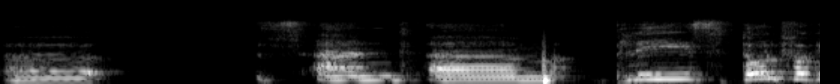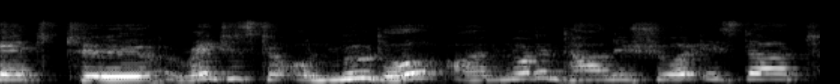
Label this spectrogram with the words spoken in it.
Uh, and um, please don't forget to register on Moodle. I'm not entirely sure, is that?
